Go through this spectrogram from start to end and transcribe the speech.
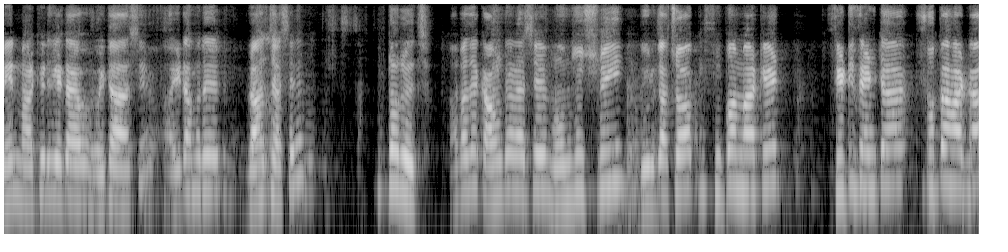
মেন মার্কেট যেটা ওইটা আছে। এটা আমাদের ব্রাঞ্চ আছে। রয়েছে? আমাদের কাউন্টার আছে Manjushree Durgachak super market city centre Sutahata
